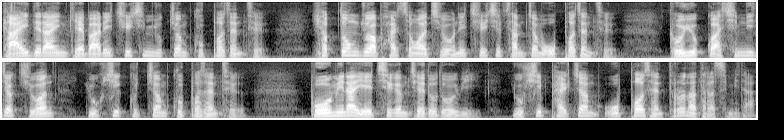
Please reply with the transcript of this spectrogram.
가이드라인 개발이 76.9%, 협동조합 활성화 지원이 73.5%, 교육과 심리적 지원 69.9%, 보험이나 예치금 제도 도입이 68.5%로 나타났습니다.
